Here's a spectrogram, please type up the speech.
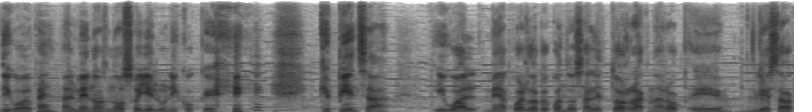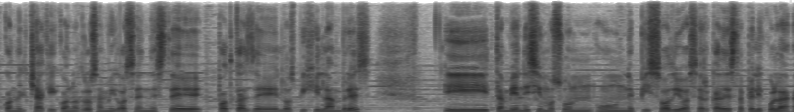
digo, eh, al menos no soy el único que, que piensa igual. Me acuerdo que cuando sale Thor Ragnarok, eh, yo estaba con el Chucky y con otros amigos en este podcast de Los Vigilambres. Y también hicimos un episodio acerca de esta película.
